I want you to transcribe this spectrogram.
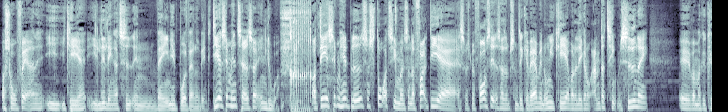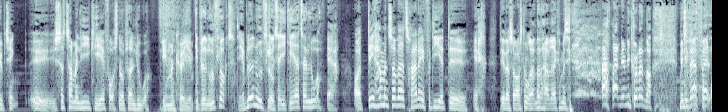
og sofaerne i IKEA i lidt længere tid, end hvad egentlig burde være nødvendigt. De har simpelthen taget sig en lur. Og det er simpelthen blevet så stort, Simon, så når folk de er, altså hvis man forestiller sig, som, det kan være ved nogle IKEA, hvor der ligger nogle andre ting ved siden af, øh, hvor man kan købe ting, øh, så tager man lige IKEA for at snuppe sig en lur, inden man kører hjem. Det er blevet en udflugt. Det er blevet en Skal vi udflugt. tage IKEA og tage en lur? Ja, og det har man så været træt af, fordi at, øh, ja, det er der så også nogle andre, der har været, kan man sige. Nemlig kunderne. Nå. Men i hvert fald,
